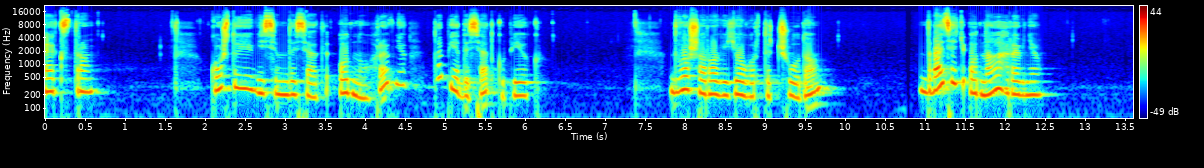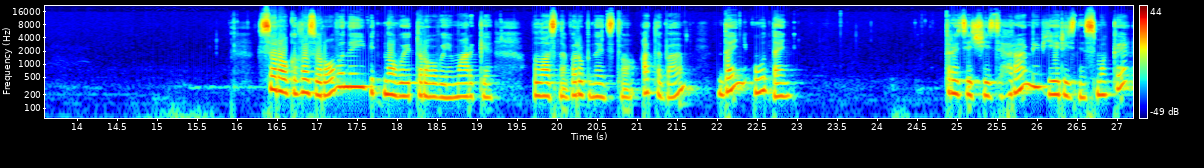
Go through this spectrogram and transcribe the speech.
екстра. Коштує 81 гривню та 50 копійок. Двошарові йогурти чудо 21 гривня. Сирок глазурований від нової торгової марки Власне виробництво АТБ День у день. 36 грамів є різні смаки.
